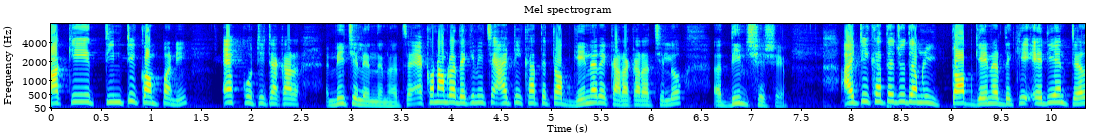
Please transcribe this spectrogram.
বাকি তিনটি কোম্পানি এক কোটি টাকার নিচে লেনদেন হয়েছে। এখন আমরা দেখে নিচ্ছি আইটি খাতে টপ গেনারে কারা কারা ছিল দিন শেষে। আইটি খাতে যদি আমি টপ গেনার দেখি এডিএনটেল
